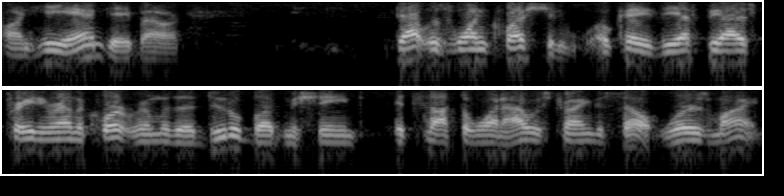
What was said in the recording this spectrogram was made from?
on he and GeBauer. That was one question. Okay, the FBI is parading around the courtroom with a doodle bug machine. It's not the one I was trying to sell. Where's mine?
